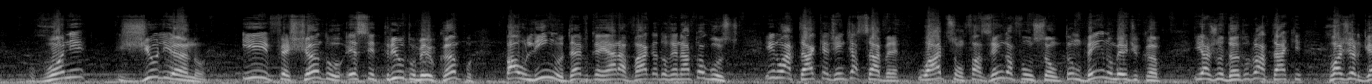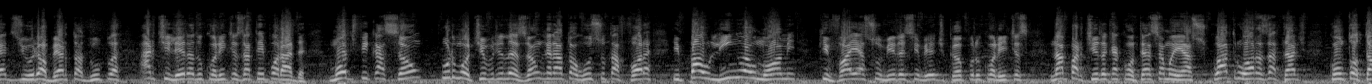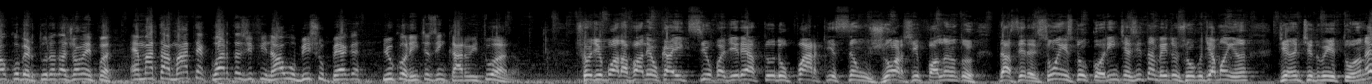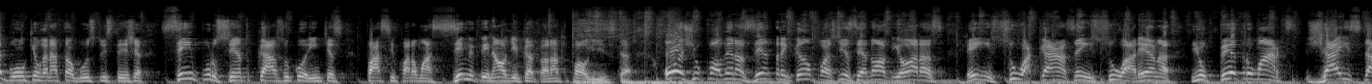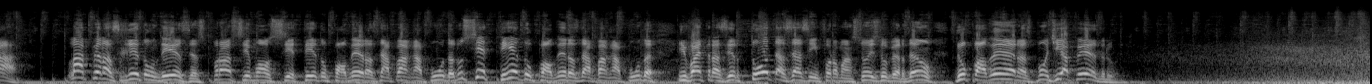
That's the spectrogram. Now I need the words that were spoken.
Rony, Giuliano e fechando esse trio do meio campo, Paulinho deve ganhar a vaga do Renato Augusto. E no ataque a gente já sabe, né? O Adson fazendo a função também no meio de campo e ajudando no ataque Roger Guedes e Yuri Alberto, a dupla artilheira do Corinthians na temporada. Modificação por motivo de lesão, Renato Augusto está fora e Paulinho é o nome que vai assumir esse meio de campo do Corinthians na partida que acontece amanhã às 4 horas da tarde com total cobertura da Jovem Pan. É mata-mata, é quartas de final, o bicho pega e o Corinthians encara o Ituano. Show de bola, valeu Kaique Silva, direto do Parque São Jorge, falando das eleições do Corinthians e também do jogo de amanhã diante do Ituano. É bom que o Renato Augusto esteja 100% caso o Corinthians passe para uma semifinal de Campeonato Paulista. Hoje o Palmeiras entra em campo às 19 horas em sua casa, em sua arena e o Pedro Marques já está lá pelas redondezas, próximo ao CT do Palmeiras na Barra Funda, no CT do Palmeiras na Barra Funda, e vai trazer todas as informações do Verdão do Palmeiras. Bom dia, Pedro.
